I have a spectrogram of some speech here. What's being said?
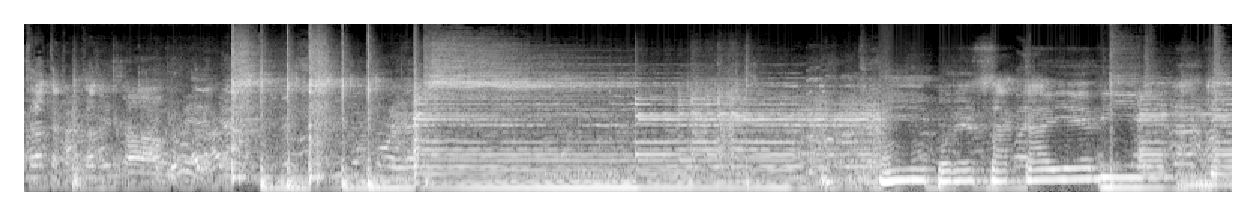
Trata, trata. Y por esa calle vi la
